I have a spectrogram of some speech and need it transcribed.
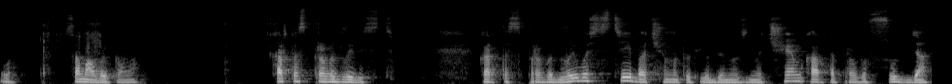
Ой, сама випала. Карта справедливість. Карта справедливості. Бачимо тут людину з мечем, карта правосуддя.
